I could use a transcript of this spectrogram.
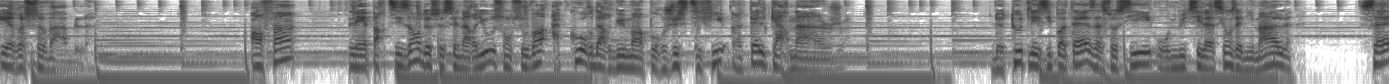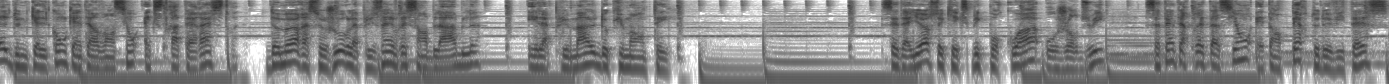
irrecevables. Enfin, les partisans de ce scénario sont souvent à court d'arguments pour justifier un tel carnage. De toutes les hypothèses associées aux mutilations animales, celle d'une quelconque intervention extraterrestre demeure à ce jour la plus invraisemblable et la plus mal documentée. C'est d'ailleurs ce qui explique pourquoi, aujourd'hui, cette interprétation est en perte de vitesse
